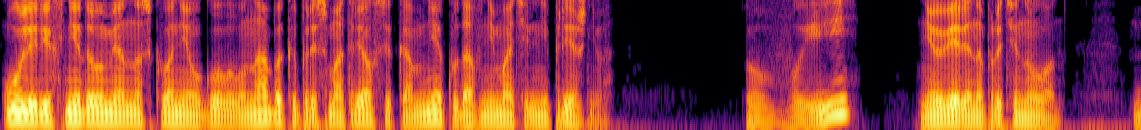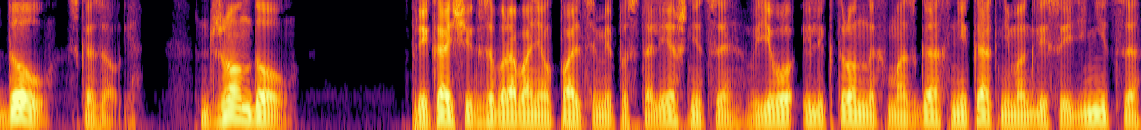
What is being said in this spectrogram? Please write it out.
Улерих недоуменно склонил голову на бок и присмотрелся ко мне куда внимательней прежнего. «Вы?» — неуверенно протянул он. «Доу», — сказал я. «Джон Доу». Приказчик забарабанил пальцами по столешнице, в его электронных мозгах никак не могли соединиться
